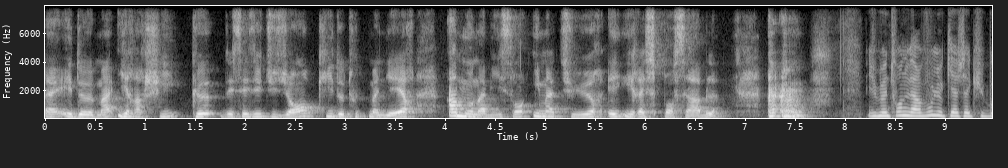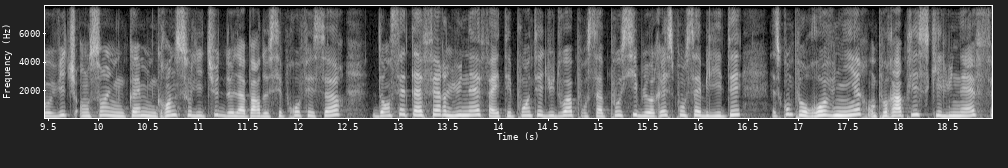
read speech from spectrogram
et de ma hiérarchie que de ces étudiants qui, de toute manière, à mon avis, sont immatures et irresponsables. Je me tourne vers vous, Lucas Jakubovic. On sent quand même une grande solitude de la part de ses professeurs. Dans cette affaire, l'UNEF a été pointé du doigt pour sa possible responsabilité. Est-ce qu'on peut revenir, on peut rappeler ce qu'est l'UNEF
